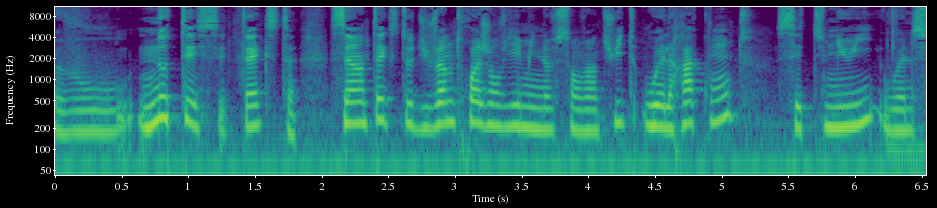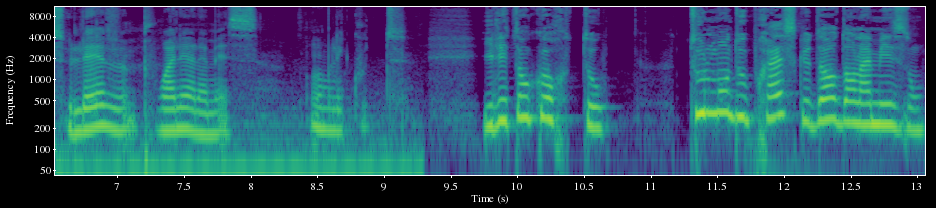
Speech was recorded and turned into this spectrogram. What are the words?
vous notez ces C'est un texte du 23 janvier 1928 où elle raconte cette nuit où elle se lève pour aller à la messe. On l'écoute. Il est encore tôt. Tout le monde ou presque dort dans la maison.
